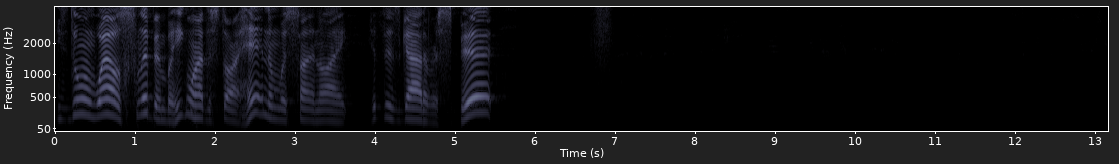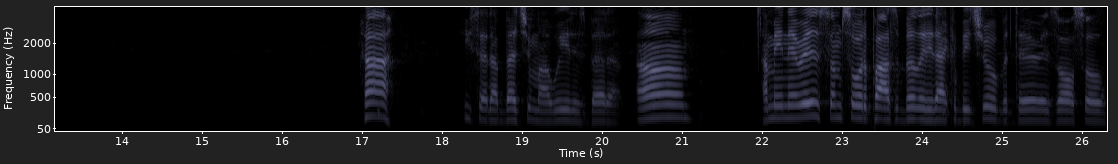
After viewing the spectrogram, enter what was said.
He's doing well slipping, but he to have to start hitting him with something like, get this guy to respect. Ha. He said, I bet you my weed is better. Um, I mean, there is some sort of possibility that could be true, but there is also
